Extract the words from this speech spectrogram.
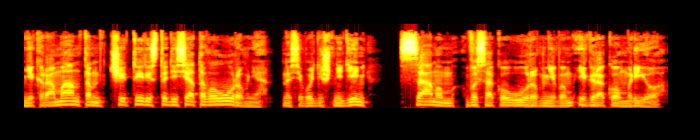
некромантом 410 уровня, на сегодняшний день самым высокоуровневым игроком Рио.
